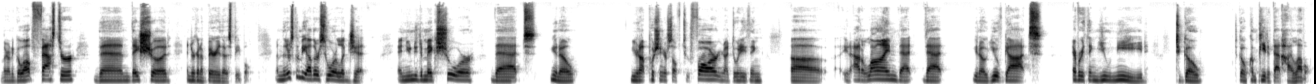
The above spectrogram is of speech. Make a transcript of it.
they're going to go out faster than they should, and you're going to bury those people. And then there's going to be others who are legit, and you need to make sure that you know you're not pushing yourself too far, you're not doing anything uh, you know out of line. That that you know you've got everything you need to go to go compete at that high level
